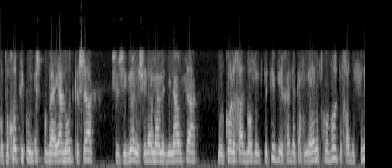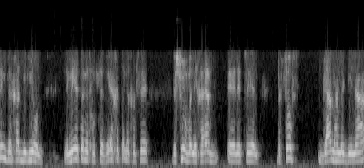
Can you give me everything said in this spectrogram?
או פחות סיכון. יש פה בעיה מאוד קשה של שוויון. השאלה מה המדינה עושה מול כל אחד באופן ספציפי. אחד לקח 100 אלף חובות, אחד 20 ואחד מיליון. למי אתה מכסה ואיך אתה מכסה ושוב, אני חייב אה, לציין, בסוף גם המדינה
